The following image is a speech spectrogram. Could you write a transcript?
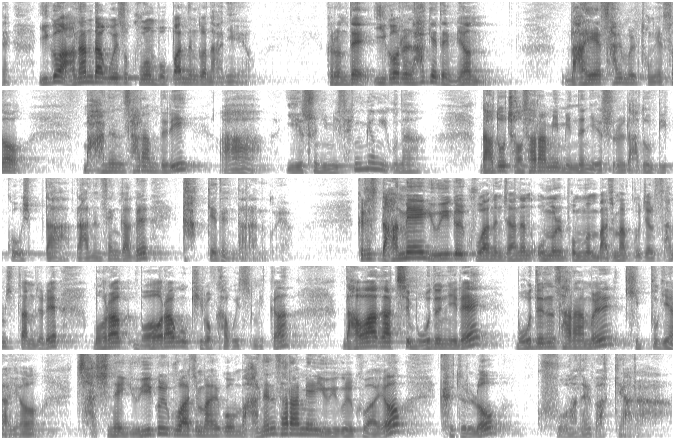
예, 이거 안 한다고 해서 구원 못 받는 건 아니에요. 그런데 이거를 하게 되면 나의 삶을 통해서 많은 사람들이 아, 예수님이 생명이구나. 나도 저 사람이 믿는 예수를 나도 믿고 싶다라는 생각을 갖게 된다라는 거예요. 그래서 남의 유익을 구하는 자는 오늘 본문 마지막 구절 33절에 뭐라, 뭐라고 기록하고 있습니까? 나와 같이 모든 일에 모든 사람을 기쁘게 하여 자신의 유익을 구하지 말고 많은 사람의 유익을 구하여 그들로 구원을 받게 하라.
